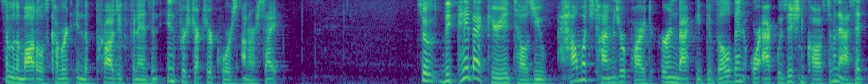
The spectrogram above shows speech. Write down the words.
some of the models covered in the project finance and infrastructure course on our site. So the payback period tells you how much time is required to earn back the development or acquisition cost of an asset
